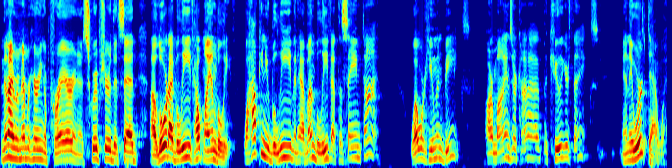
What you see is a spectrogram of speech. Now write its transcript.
and then I remember hearing a prayer and a scripture that said, uh, Lord, I believe, help my unbelief. Well, how can you believe and have unbelief at the same time? Well, we're human beings. Our minds are kind of peculiar things, and they work that way.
